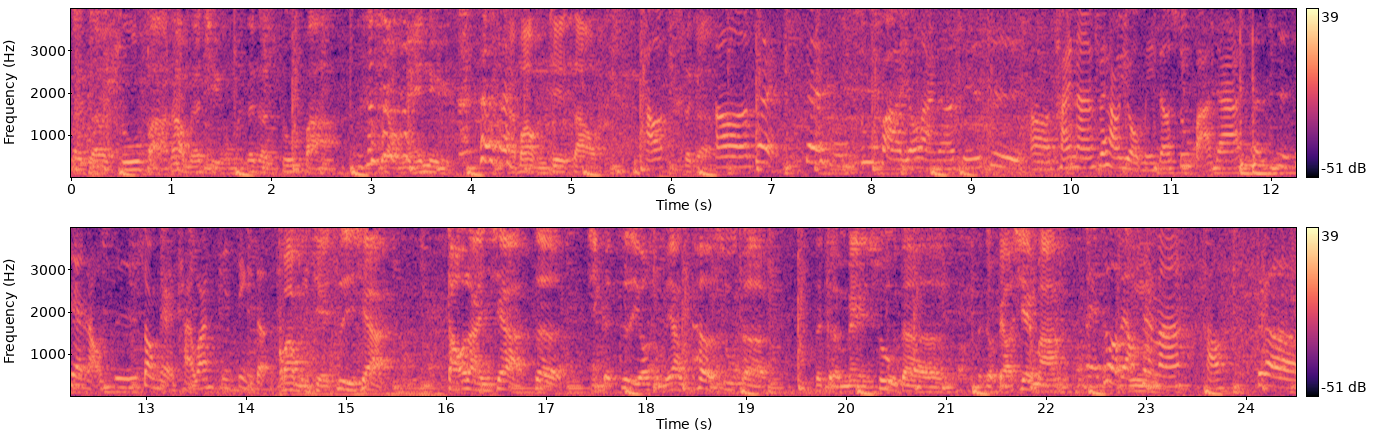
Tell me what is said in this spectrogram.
这个书法，那我们要请我们这个书法小美女来帮我们介绍。好，这个呃，对。法的由来呢，其实是呃台南非常有名的书法家陈世宪老师送给台湾激进的。帮我们解释一下，导览一下这几个字有什么样特殊的这个美术的这个表现吗？美术的表现吗？嗯、好，这个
